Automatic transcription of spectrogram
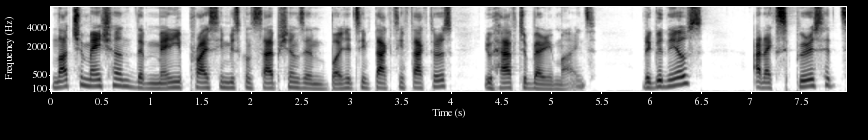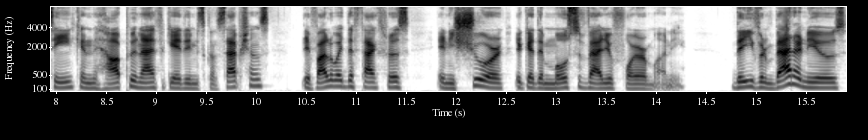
Not to mention the many pricing misconceptions and budget impacting factors you have to bear in mind. The good news? An experienced team can help you navigate the misconceptions, evaluate the factors, and ensure you get the most value for your money. The even better news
